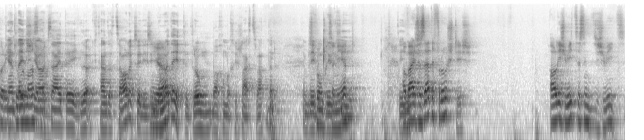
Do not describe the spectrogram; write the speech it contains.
eine die haben letztes Jahr gesagt, hey, schau, haben die Zahlen gesehen, die sind Ja. nur dort. Darum machen wir ein bisschen schlechtes Wetter. Dann die funktioniert. Aber weißt du, was auch der Frust ist? Alle Schweizer sind in der Schweiz.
